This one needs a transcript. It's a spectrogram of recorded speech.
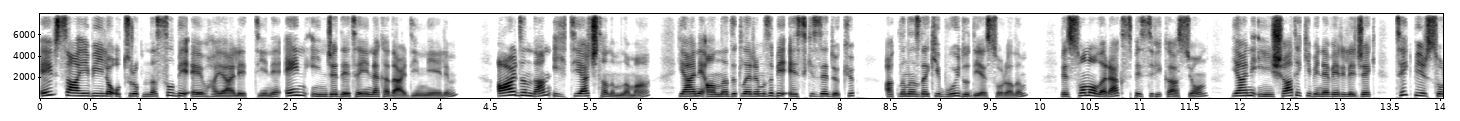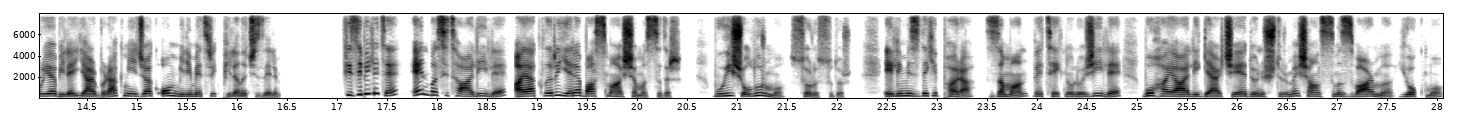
ev sahibiyle oturup nasıl bir ev hayal ettiğini en ince detayına kadar dinleyelim. Ardından ihtiyaç tanımlama, yani anladıklarımızı bir eskize döküp aklınızdaki buydu diye soralım. Ve son olarak spesifikasyon, yani inşaat ekibine verilecek tek bir soruya bile yer bırakmayacak 10 milimetrik planı çizelim. Fizibilite en basit haliyle ayakları yere basma aşamasıdır. Bu iş olur mu sorusudur. Elimizdeki para, zaman ve teknolojiyle bu hayali gerçeğe dönüştürme şansımız var mı, yok mu?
